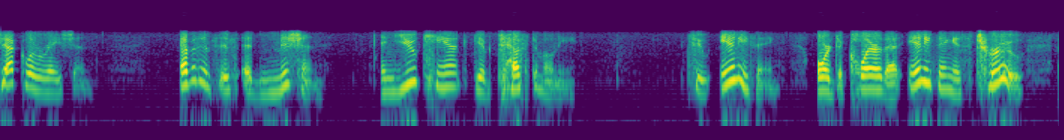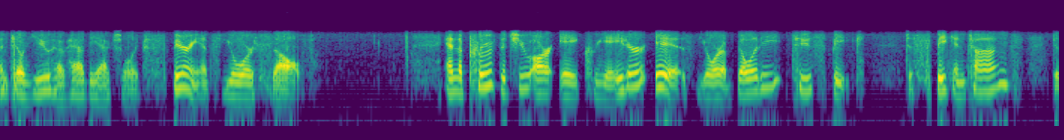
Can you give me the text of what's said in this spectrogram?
declaration, evidence is admission. And you can't give testimony to anything or declare that anything is true until you have had the actual experience yourself. And the proof that you are a creator is your ability to speak, to speak in tongues, to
